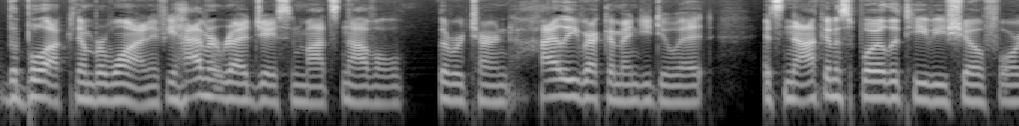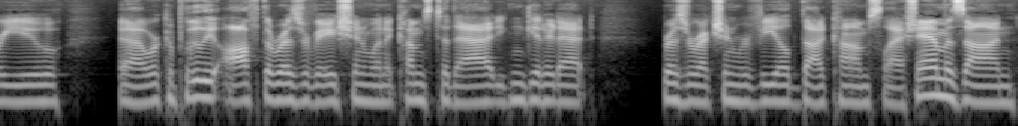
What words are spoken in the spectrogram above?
the book. Number one, if you haven't read Jason Mott's novel, The Return, highly recommend you do it. It's not going to spoil the TV show for you. Uh, we're completely off the reservation when it comes to that. You can get it at resurrectionrevealed.com slash Amazon.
